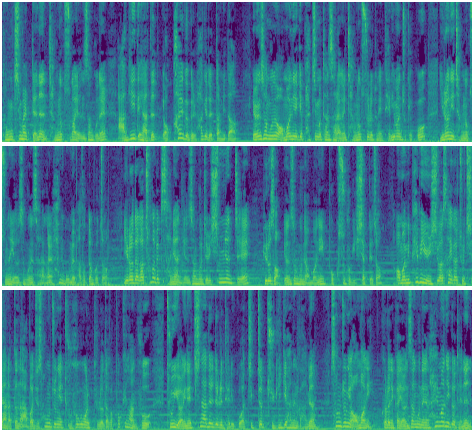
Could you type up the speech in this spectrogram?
동침할 때는 장록수가 연산군을 아기 대하듯 역할극을 하게 됐답니다. 연산군은 어머니에게 받지 못한 사랑을 장록수를 통해 대리만족했고 이러니 장록수는 연산군의 사랑을 한 몸에 받았던 거죠. 이러다가 1504년 연산군 제위 10년째 비로소 연산군의 어머니 복수국이 시작되죠. 어머니 패비 윤 씨와 사이가 좋지 않았던 아버지 성종의 두 후궁을 불러다가 폭행한 후 두 여인의 친아들들을 데리고 와 직접 죽이게 하는가 하면 성종의 어머니 그러니까 연산군에겐 할머니가 되는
